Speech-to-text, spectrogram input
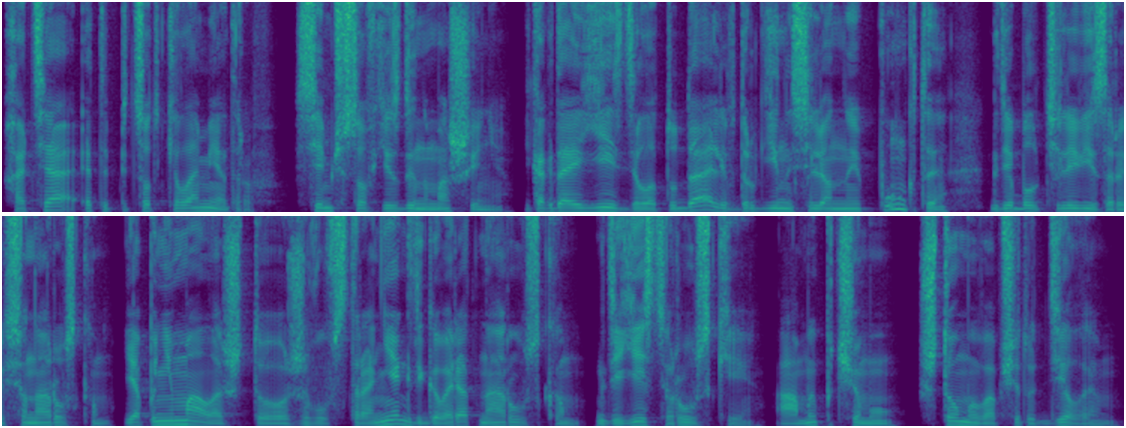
Хотя это 500 километров. 7 часов езды на машине. И когда я ездила туда или в другие населенные пункты, где был телевизор и все на русском, я понимала, что живу в стране, где говорят на русском, где есть русские. А мы почему? Что мы вообще тут делаем?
